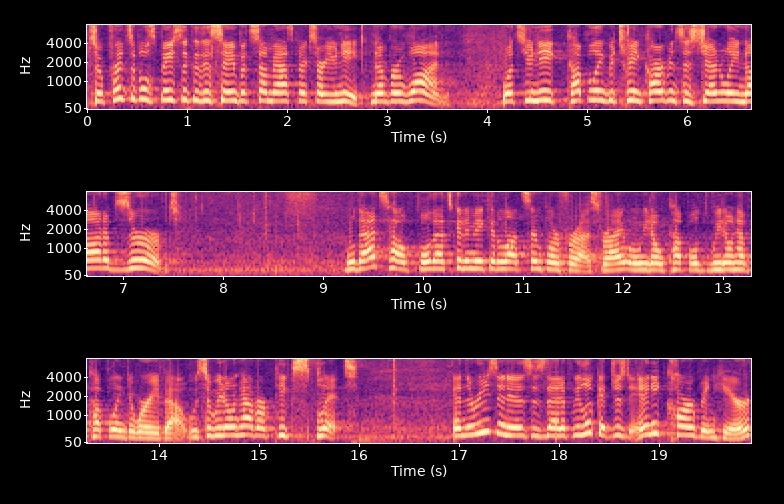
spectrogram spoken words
So principles basically the same, but some aspects are unique. Number one, What's unique, coupling between carbons is generally not observed. Well, that's helpful. That's going to make it a lot simpler for us, right? When we don't couple, we don't have coupling to worry about. So we don't have our peaks split. And the reason is, is that if we look at just any carbon here,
